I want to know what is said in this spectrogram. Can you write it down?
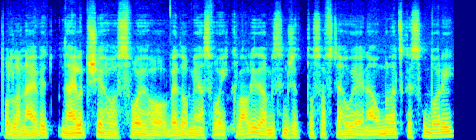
podľa najvä- najlepšieho svojho vedomia, svojich kvalít a myslím, že to sa vzťahuje aj na umelecké súbory.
